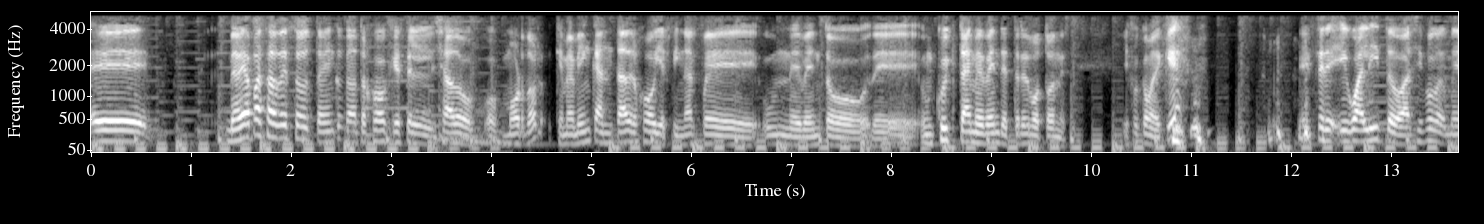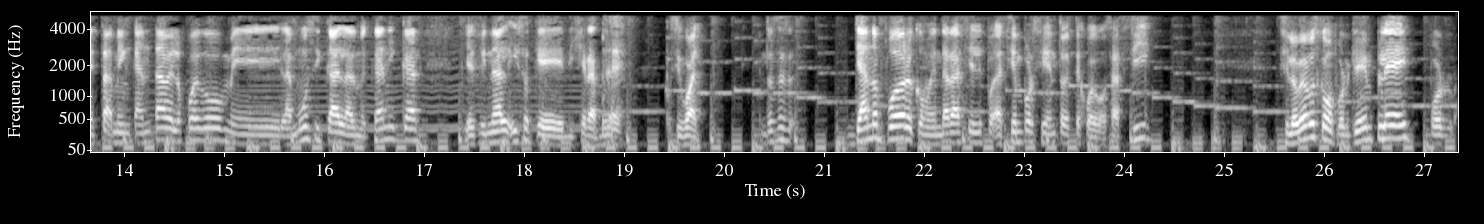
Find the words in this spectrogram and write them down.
Eh, me había pasado esto también con otro juego que es el Shadow of Mordor, que me había encantado el juego y al final fue un evento de un quick time event de tres botones. Y fue como de ¿qué? este, igualito, así fue, me, me encantaba el juego, me, la música, las mecánicas y al final hizo que dijera, pues igual. Entonces, ya no puedo recomendar así al 100% este juego, o sea, sí si lo vemos como por gameplay, por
